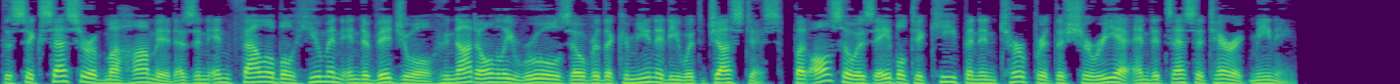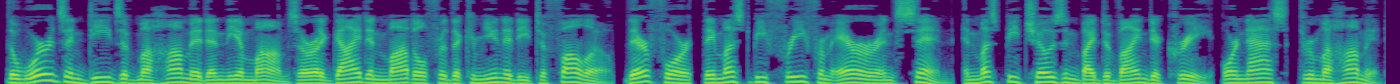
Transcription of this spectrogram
the successor of Muhammad is an infallible human individual who not only rules over the community with justice, but also is able to keep and interpret the sharia and its esoteric meaning. The words and deeds of Muhammad and the Imams are a guide and model for the community to follow, therefore, they must be free from error and sin, and must be chosen by divine decree, or nas, through Muhammad.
